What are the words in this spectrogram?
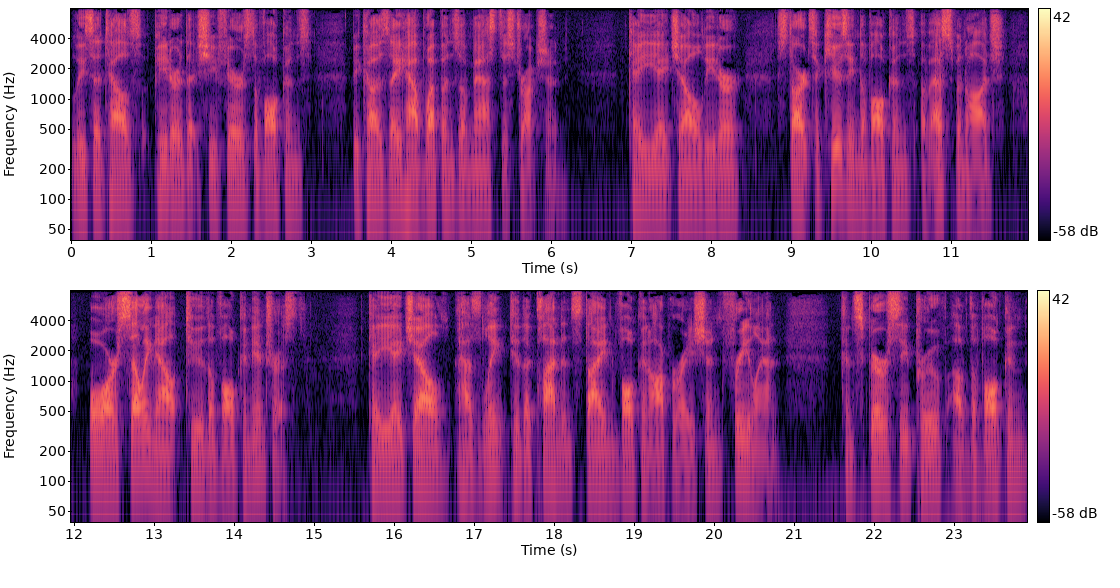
Lisa tells Peter that she fears the Vulcans because they have weapons of mass destruction. KEHL leader starts accusing the Vulcans of espionage or selling out to the Vulcan interest. KEHL has linked to the clandestine Vulcan operation Freelan, conspiracy proof of the Vulcan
